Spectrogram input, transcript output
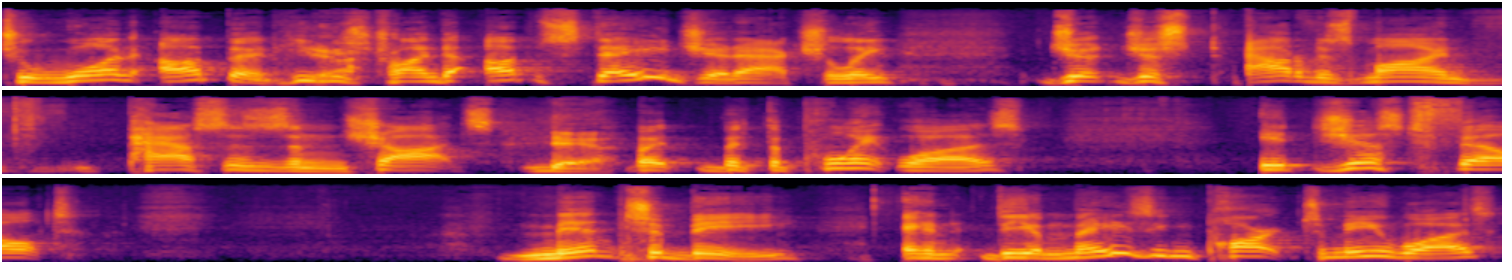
to one up it. He yeah. was trying to upstage it actually, j- just out of his mind, passes and shots. Yeah. But but the point was, it just felt meant to be. And the amazing part to me was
